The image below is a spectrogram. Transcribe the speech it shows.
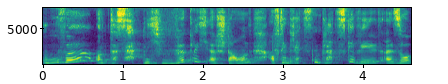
Uwe, und das hat mich wirklich erstaunt, auf den letzten Platz gewählt. Also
